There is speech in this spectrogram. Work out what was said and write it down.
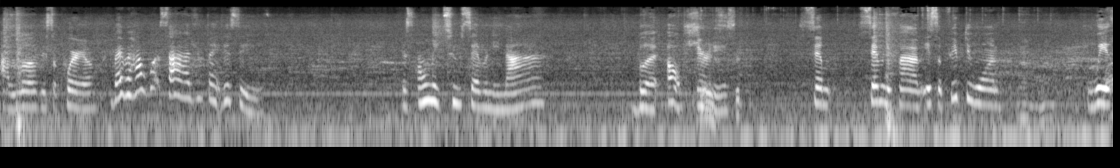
I love this aquarium. Baby, how what size you think this is? It's only 279 but oh there it is. Sem 75 it's a 51 mm-hmm. with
